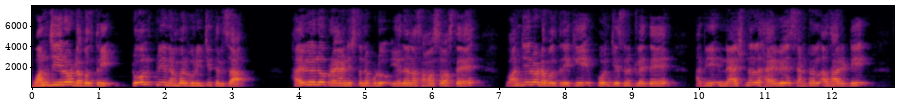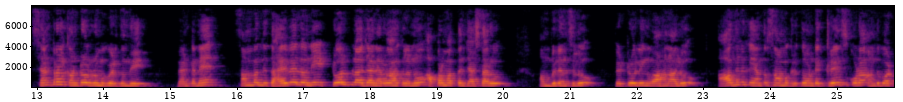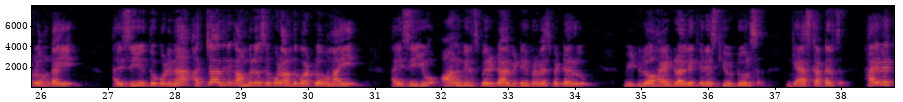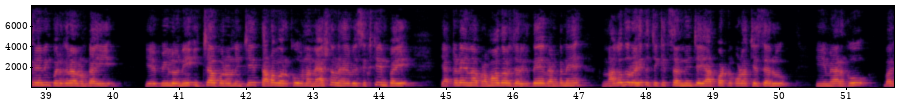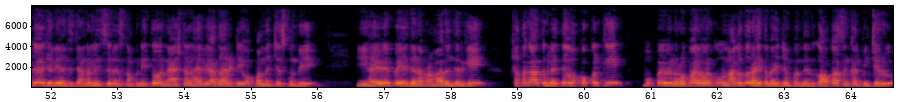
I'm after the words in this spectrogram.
One zero double three toll free number గురించి తెలుసా? హైవేలో ప్రయాణిస్తున్నప్పుడు ఏదైనా సమస్య వస్తే వన్ జీరో డబల్ త్రీకి ఫోన్ చేసినట్లయితే అది national highway central authority central control రూమ్కి వెళ్తుంది. వెంటనే సంబంధిత హైవేలోని టోల్ ప్లాజా నిర్వాహకులను అప్రమత్తం చేస్తారు. అంబులెన్సులు పెట్రోలింగ్ వాహనాలు ఆధునిక యంత్ర సామగ్రితో ఉండే క్రేన్స్ కూడా అందుబాటులో ఉంటాయి. ఐసీయూతో కూడిన అత్యాధునిక అంబులెన్సులు కూడా అందుబాటులో ఉన్నాయి. ఐసీయూ ఆన్ వీల్స్ పేరిట వీటిని ప్రవేశపెట్టారు. వీటిలో hydraulic rescue tools gas cutters highway cleaning పరికరాలు ఉంటాయి. ఏపీలోని ఇచ్చాపురం నుంచి తడ వరకు ఉన్న నేషనల్ హైవే సిక్స్టీన్పై ఎక్కడైనా ప్రమాదాలు జరిగితే వెంటనే నగదు రహిత చికిత్స అందించే ఏర్పాట్లు కూడా చేశారు. ఈ మేరకు బజాజ్ ఎలియన్స్ జనరల్ ఇన్సూరెన్స్ కంపెనీతో నేషనల్ హైవే అథారిటీ ఒప్పందం చేసుకుంది. ఈ హైవేపై ఏదైనా ప్రమాదం జరిగి క్షతగాత్రులైతే ఒక్కొక్కరికి ముప్పై వేల రూపాయల వరకు నగదు రహిత వైద్యం పొందేందుకు అవకాశం కల్పించారు.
